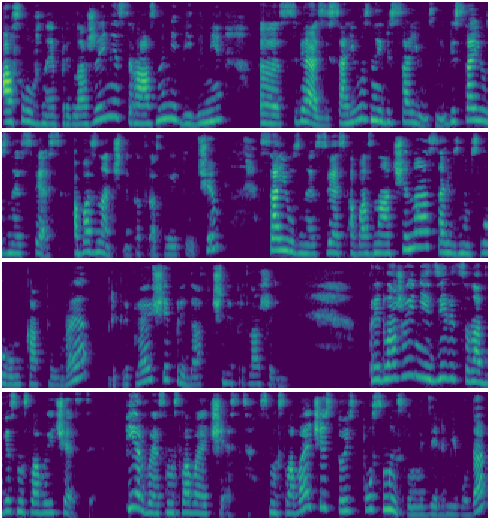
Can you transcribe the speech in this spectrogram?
а сложное предложение с разными видами Э, связи, союзные и бессоюзные. Бессоюзная связь обозначена как раз двоеточием. Союзная связь обозначена союзным словом «которое», прикрепляющее придаточное предложение. Предложение делится на две смысловые части. Первая смысловая часть. Смысловая часть, то есть по смыслу мы делим его, да?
